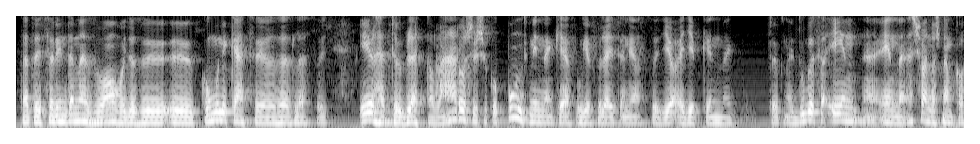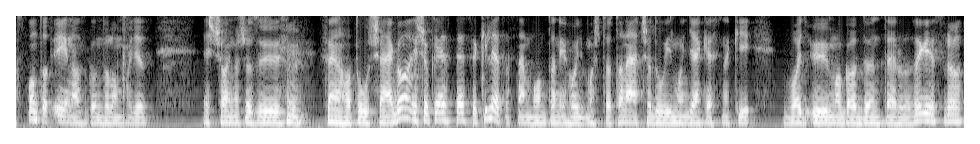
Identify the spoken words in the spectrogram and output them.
Tehát, hogy szerintem ez van, hogy az ő, ő kommunikációja az ez lesz, hogy élhetőbb lett a város, és akkor pont mindenki el fogja felejteni azt, hogy ja, egyébként meg tök nagy dugasz. Én, én ne, sajnos nem kapsz pontot, én azt gondolom, hogy ez, ez sajnos az ő Hm. fennhatósága, és akkor ezt persze ki lehet aztán bontani, hogy most a tanácsadói mondják ezt neki, vagy ő maga dönt erről az egészről.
